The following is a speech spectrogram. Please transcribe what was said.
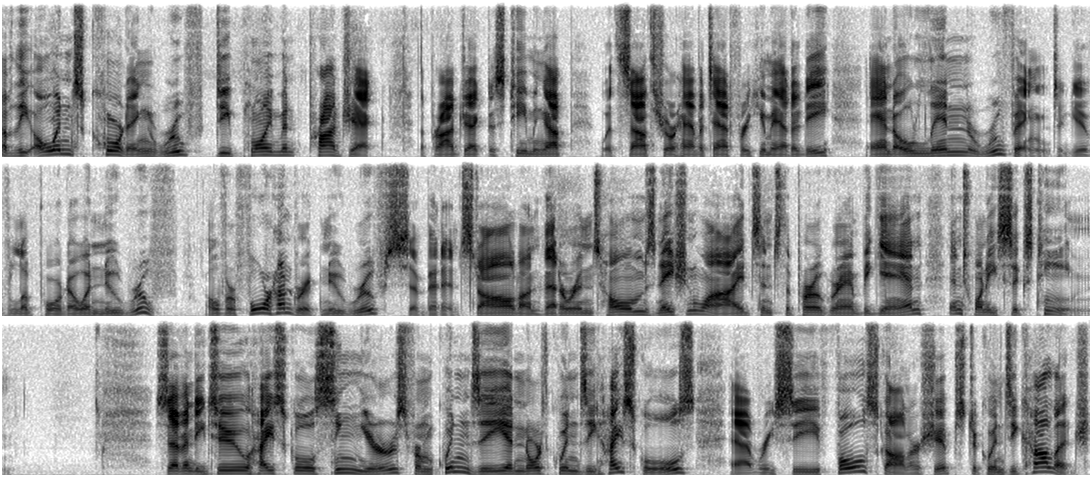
of the Owens Corning Roof Deployment Project. The project is teaming up with South Shore Habitat for Humanity and Olin Roofing to give Laporto a new roof. Over 400 new roofs have been installed on veterans' homes nationwide since the program began in 2016. 72 high school seniors from Quincy and North Quincy high schools have received full scholarships to Quincy College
